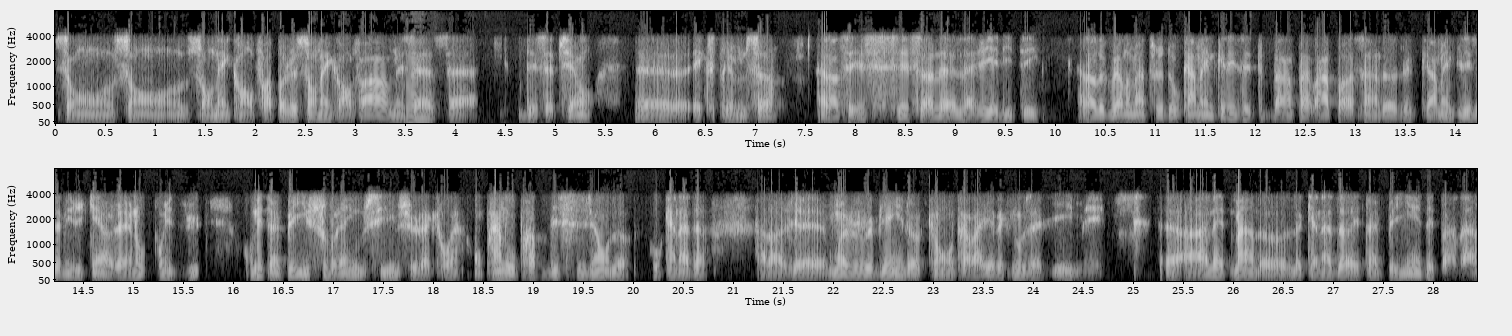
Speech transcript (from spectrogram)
son son son inconfort, pas juste son inconfort, mais sa, déception euh, exprime ça. Alors c'est c'est ça la, réalité. Alors, le gouvernement Trudeau, quand même que les en, en passant, là, quand même que les Américains auraient un autre point de vue, on est un pays souverain aussi, M. Lacroix. On prend nos propres décisions là, au Canada. Alors, euh, moi, je veux bien qu'on travaille avec nos alliés, mais euh, honnêtement, le Canada est un pays indépendant,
